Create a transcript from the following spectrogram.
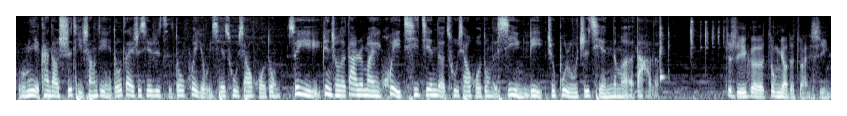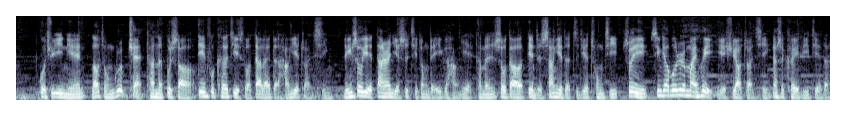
我们也看到实体商店也都在这些日子都会有一些促销活动，所以变成了大热卖会期间的促销活动的吸引力就不如之前那么大了。这是一个重要的转型。过去一年，老总 Group Chat 谈了不少颠覆科技所带来的行业转型，零售业当然也是其中的一个行业。他们受到电子商业的直接冲击，所以新加坡热卖会也需要转型，那是可以理解的。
